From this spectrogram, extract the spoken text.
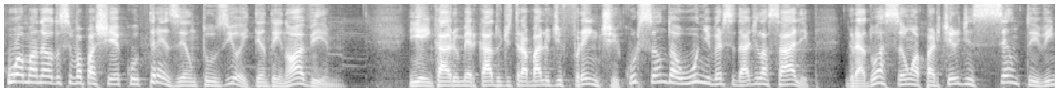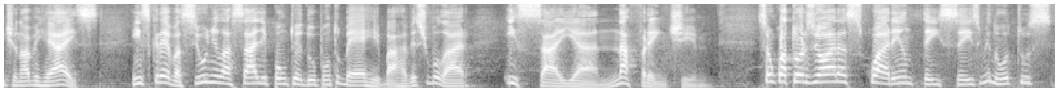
Rua Manuel da Silva Pacheco, 389. E encare o mercado de trabalho de frente, cursando a Universidade La Salle. Graduação a partir de 129 reais. Inscreva-se unilasalle.edu.br barra vestibular e saia na frente. São 14 horas 46 minutos.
